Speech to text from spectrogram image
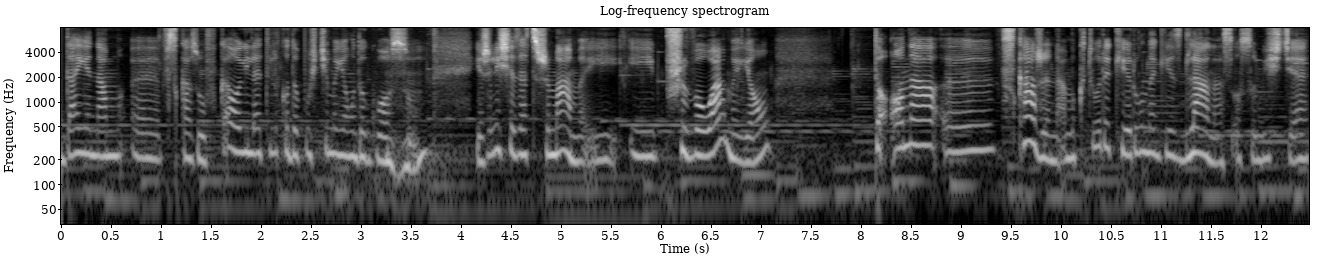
daje nam e, wskazówkę, o ile tylko dopuścimy ją do głosu. Jeżeli się zatrzymamy i, i przywołamy ją, to ona e, wskaże nam, który kierunek jest dla nas osobiście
